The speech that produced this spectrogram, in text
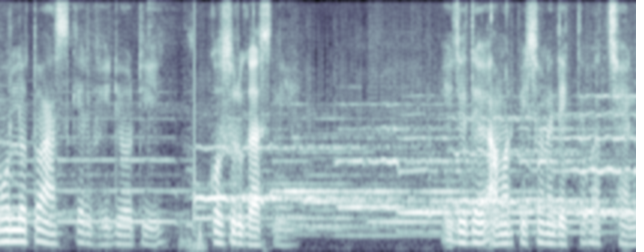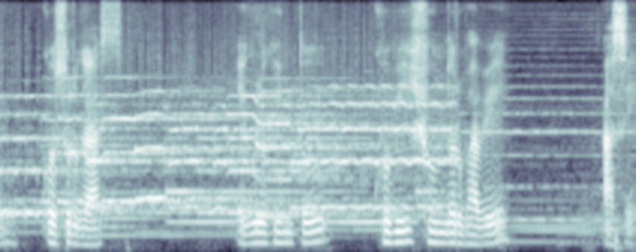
মূলত আজকের ভিডিওটি কচুর গাছ নিয়ে। এই যে আমার পিছনে দেখতে পাচ্ছেন কচুর গাছ। এগুলো কিন্তু খুবই সুন্দরভাবে আছে।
